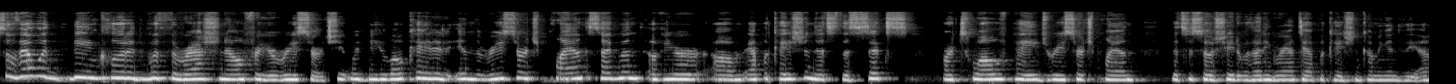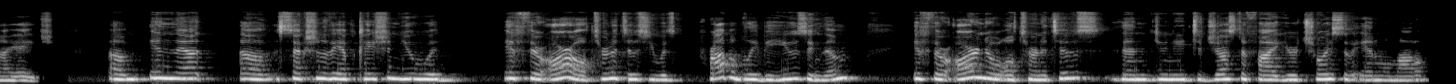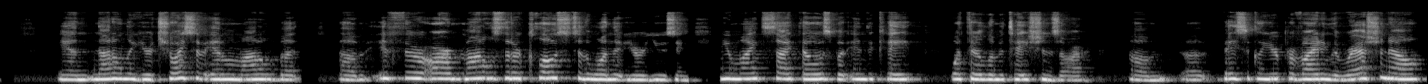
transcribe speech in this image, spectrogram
So that would be included with the rationale for your research. It would be located in the research plan segment of your um, application. That's the six or 12 page research plan that's associated with any grant application coming into the NIH. Um, in that uh, section of the application, you would, if there are alternatives, you would probably be using them. If there are no alternatives, then you need to justify your choice of animal model and not only your choice of animal model, but um, if there are models that are close to the one that you're using, you might cite those, but indicate what their limitations are. Um, uh, basically, you're providing the rationale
